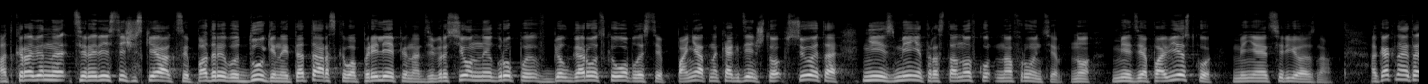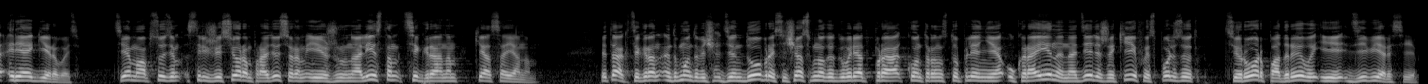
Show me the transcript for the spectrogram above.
Откровенно террористические акции, подрывы Дугина и Татарского, Прилепина, диверсионные группы в Белгородской области. Понятно как день, что все это не изменит расстановку на фронте. Но медиаповестку меняет серьезно. А как на это реагировать? Тему обсудим с режиссером, продюсером и журналистом Тиграном Киасаяном. Итак, Тигран Эдмондович, день добрый. Сейчас много говорят про контрнаступление Украины. На деле же Киев использует террор, подрывы и диверсии.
